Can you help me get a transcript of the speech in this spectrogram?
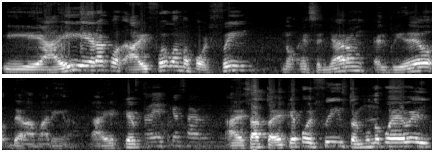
Y ahí, era, ahí fue cuando por fin nos enseñaron el video de la Marina. Ahí es que, Ahí es que saben. ah, exacto, ahí es que por fin todo el mundo puede ver,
